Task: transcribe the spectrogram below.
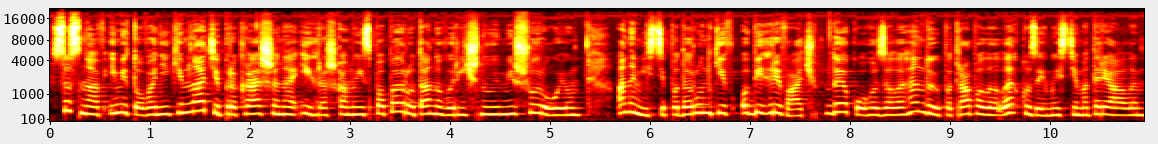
Сосна в імітованій кімнаті прикрашена іграшками із паперу та новорічною мішурою. А на місці подарунків обігрівач, до якого за легендою потрапили легкозаймисті матеріали,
